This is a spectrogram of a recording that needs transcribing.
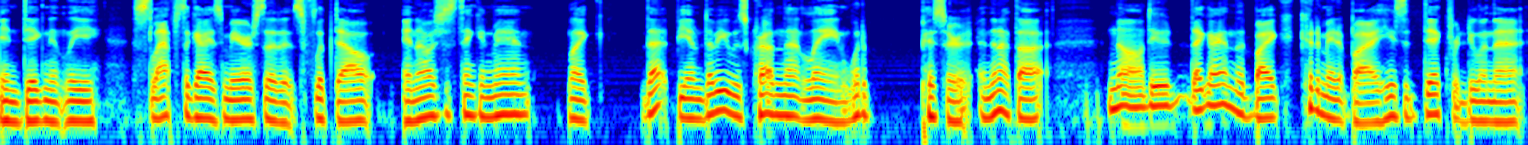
indignantly, slaps the guy's mirror so that it's flipped out. And I was just thinking, man, like that BMW was crowding that lane. What a pisser. And then I thought, no, dude, that guy on the bike could have made it by. He's a dick for doing that.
